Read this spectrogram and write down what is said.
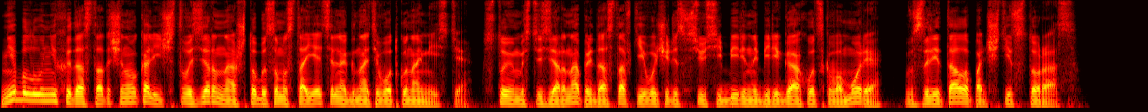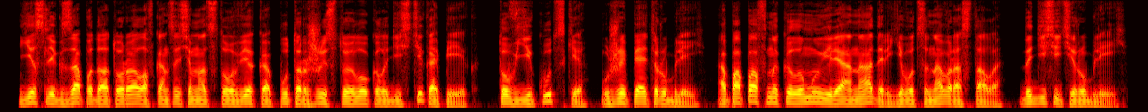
Не было у них и достаточного количества зерна, чтобы самостоятельно гнать водку на месте. Стоимость зерна при доставке его через всю Сибирь на берега Охотского моря взлетала почти в сто раз. Если к западу от Урала в конце 17 века пуд ржи стоил около 10 копеек, то в Якутске уже 5 рублей, а попав на Колыму или Анадырь, его цена вырастала до 10 рублей.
